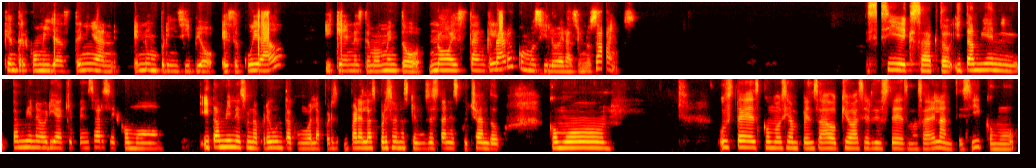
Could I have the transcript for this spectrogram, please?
que, entre comillas, tenían en un principio ese cuidado y que en este momento no es tan claro como si lo era hace unos años. Sí, exacto. Y también, también habría que pensarse como, y también es una pregunta como la, para las personas que nos están escuchando, como ustedes, cómo se han pensado qué va a ser de ustedes más adelante, ¿sí? Como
